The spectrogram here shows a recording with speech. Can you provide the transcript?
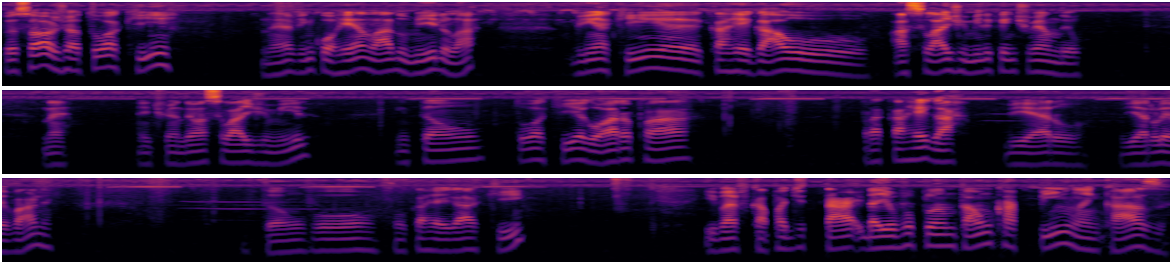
Pessoal, já tô aqui, né? Vim correndo lá do milho lá. Vim aqui é, carregar o, a silagem de milho que a gente vendeu, né? A gente vendeu uma silagem de milho. Então, tô aqui agora para para carregar. Vieram, vieram levar, né? Então vou, vou carregar aqui e vai ficar para de tarde. Daí eu vou plantar um capim lá em casa.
